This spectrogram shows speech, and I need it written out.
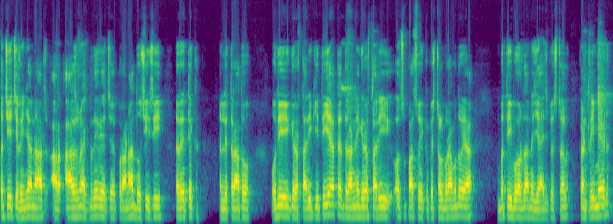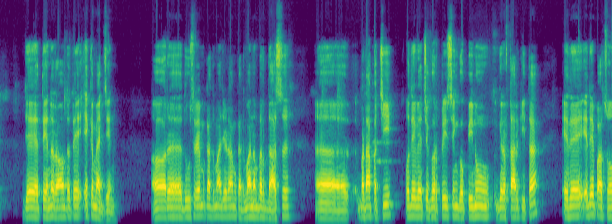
25 54 ਨਾਲ ਆਜ਼ਮ ਐਕਟ ਦੇ ਵਿੱਚ ਪੁਰਾਣਾ ਦੋਸ਼ੀ ਸੀ ਰਿਤਿਕ ਲਿਤਰਾ ਤੋਂ। ਉਹਦੀ ਗ੍ਰਿਫਤਾਰੀ ਕੀਤੀ ਹੈ ਤੇ ਦੌਰਾਨੇ ਗ੍ਰਿਫਤਾਰੀ ਉਸ ਪਾਸੋਂ ਇੱਕ ਪਿਸਟਲ ਬਰਾਮਦ ਹੋਇਆ। 32 ਬੋਰ ਦਾ ਨਜਾਇਜ਼ ਪਿਸਟਲ ਕੰਟਰੀ ਮੇਡ ਜੇ ਤਿੰਨ ਰੌਂਦ ਤੇ ਇੱਕ ਮੈਗਜ਼ੀਨ। ਔਰ ਦੂਸਰੇ ਮੁਕੱਦਮਾ ਜਿਹੜਾ ਮੁਕੱਦਮਾ ਨੰਬਰ 10 ਅ, ਬਟਾ 25 ਉਹਦੇ ਵਿੱਚ ਗੁਰਪ੍ਰੀਤ ਸਿੰਘ ਗੋਪੀ ਨੂੰ ਗ੍ਰਿਫਤਾਰ ਕੀਤਾ। ਇਹਦੇ ਇਹਦੇ ਪਾਸੋਂ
